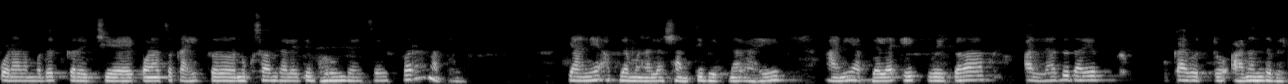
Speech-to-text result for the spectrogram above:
कोणाला मदत करायची आहे कोणाचं काही कर नुकसान झालंय ते भरून द्यायचंय करा ना तुम्ही. याने आपल्या मनाला शांती भेटणार आहे आणि आपल्याला एक वेगळा आल्हाददायक काय वाटतो आनंद भेट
